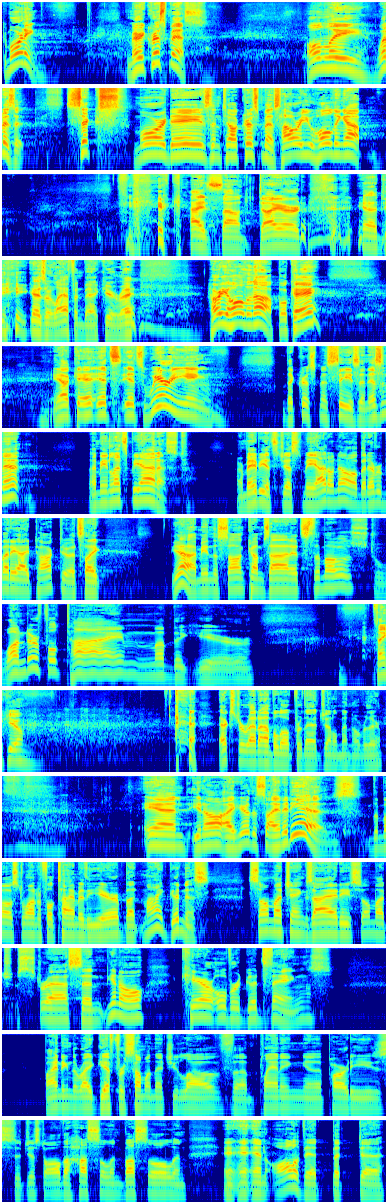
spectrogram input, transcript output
Good morning. Merry Christmas. Only, what is it? Six more days until Christmas. How are you holding up? you guys sound tired. Yeah, you guys are laughing back here, right? How are you holding up? Okay? Yeah, okay. It's, it's wearying, the Christmas season, isn't it? I mean, let's be honest. Or maybe it's just me, I don't know, but everybody I talk to, it's like, yeah, I mean, the song comes on, it's the most wonderful time of the year. Thank you. Extra red envelope for that gentleman over there. And, you know, I hear the song, and it is the most wonderful time of the year, but my goodness, so much anxiety, so much stress, and, you know, care over good things, finding the right gift for someone that you love, uh, planning uh, parties, uh, just all the hustle and bustle and, and, and all of it. But uh,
